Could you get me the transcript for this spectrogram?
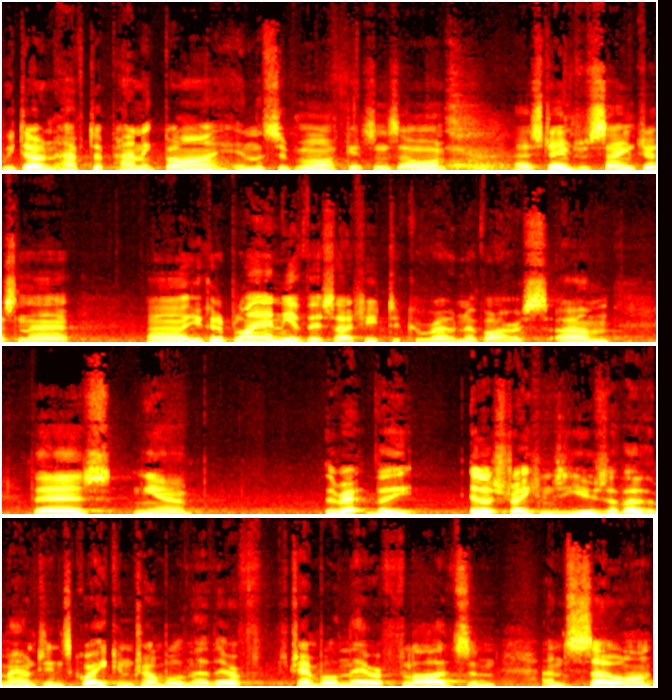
We don't have to panic buy in the supermarkets and so on. As James was saying just now, uh, you can apply any of this actually to coronavirus. Um, there's, you know, the, the illustrations used are though the mountains quake and tremble and there, are, tremble and there are floods and, and so on.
